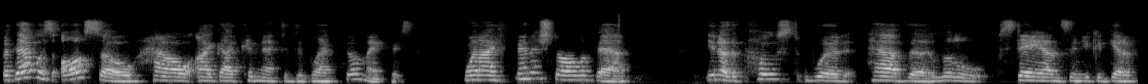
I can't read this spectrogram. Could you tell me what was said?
But that was also how I got connected to Black filmmakers. When I finished all of that, you know, the post would have the little stands and you could get a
